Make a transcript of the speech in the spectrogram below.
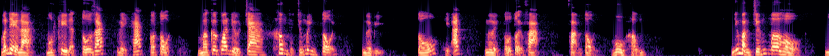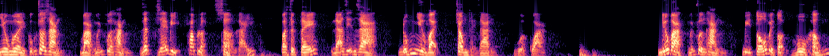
Vấn đề là một khi đã tố giác người khác có tội mà cơ quan điều tra không thể chứng minh tội, người bị tố thì ắt người tố tội phạm, phạm tội vu khống. Những bằng chứng mơ hồ, nhiều người cũng cho rằng bà Nguyễn Phương Hằng rất dễ bị pháp luật sở gáy và thực tế đã diễn ra đúng như vậy trong thời gian vừa qua. Nếu bà Nguyễn Phương Hằng bị tố về tội vu khống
